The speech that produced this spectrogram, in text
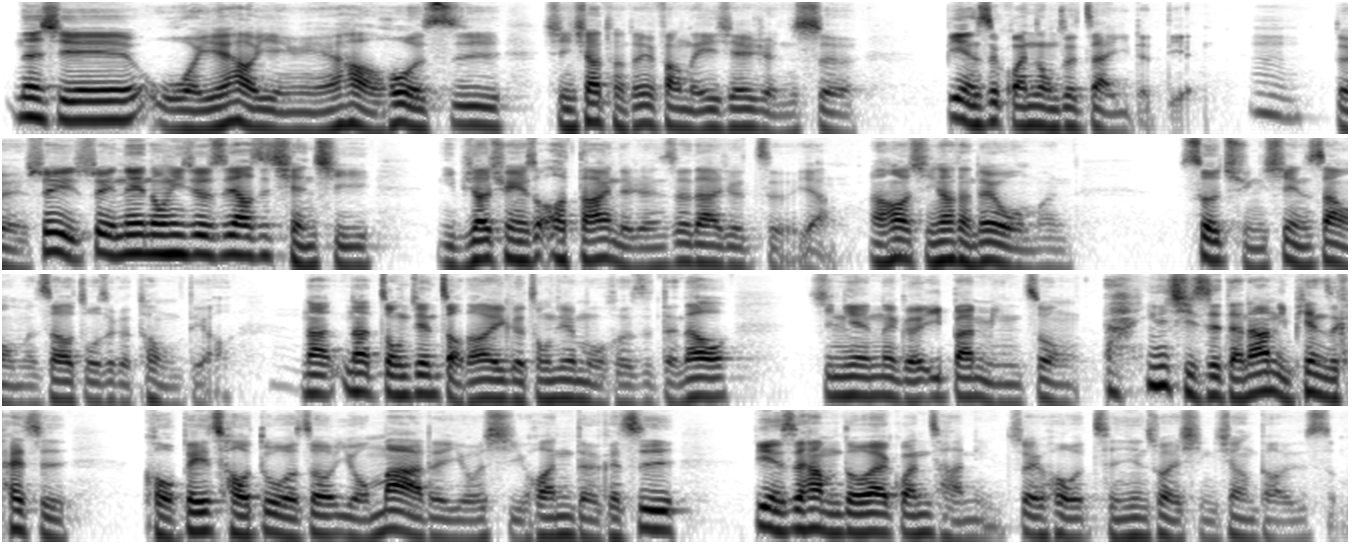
那些我也好，演员也好，或者是行销团队方的一些人设，变是观众最在意的点。嗯，对，所以所以那些东西就是要是前期你比较确定说，哦，导演的人设大概就这样，然后行销团队我们社群线上我们是要做这个痛调，那那中间找到一个中间磨合子，等到今天那个一般民众啊，因为其实等到你片子开始口碑超多的时候，有骂的有喜欢的，可是变成是他们都在观察你最后呈现出来形象到底是什么，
